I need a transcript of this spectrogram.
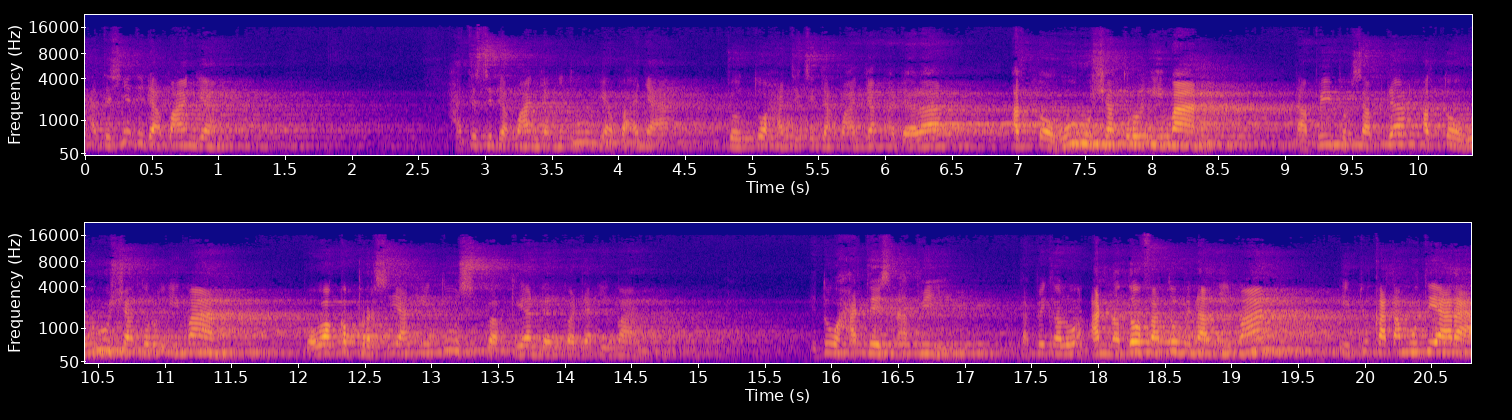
hadisnya tidak panjang. Hadis tidak panjang itu ya banyak. Contoh hadis tidak panjang adalah at-tahuru syatrul iman. Nabi bersabda at-tahuru syatrul iman bahwa kebersihan itu sebagian daripada iman. Itu hadis Nabi. Tapi kalau an-nadhafatu minal iman itu kata mutiara.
